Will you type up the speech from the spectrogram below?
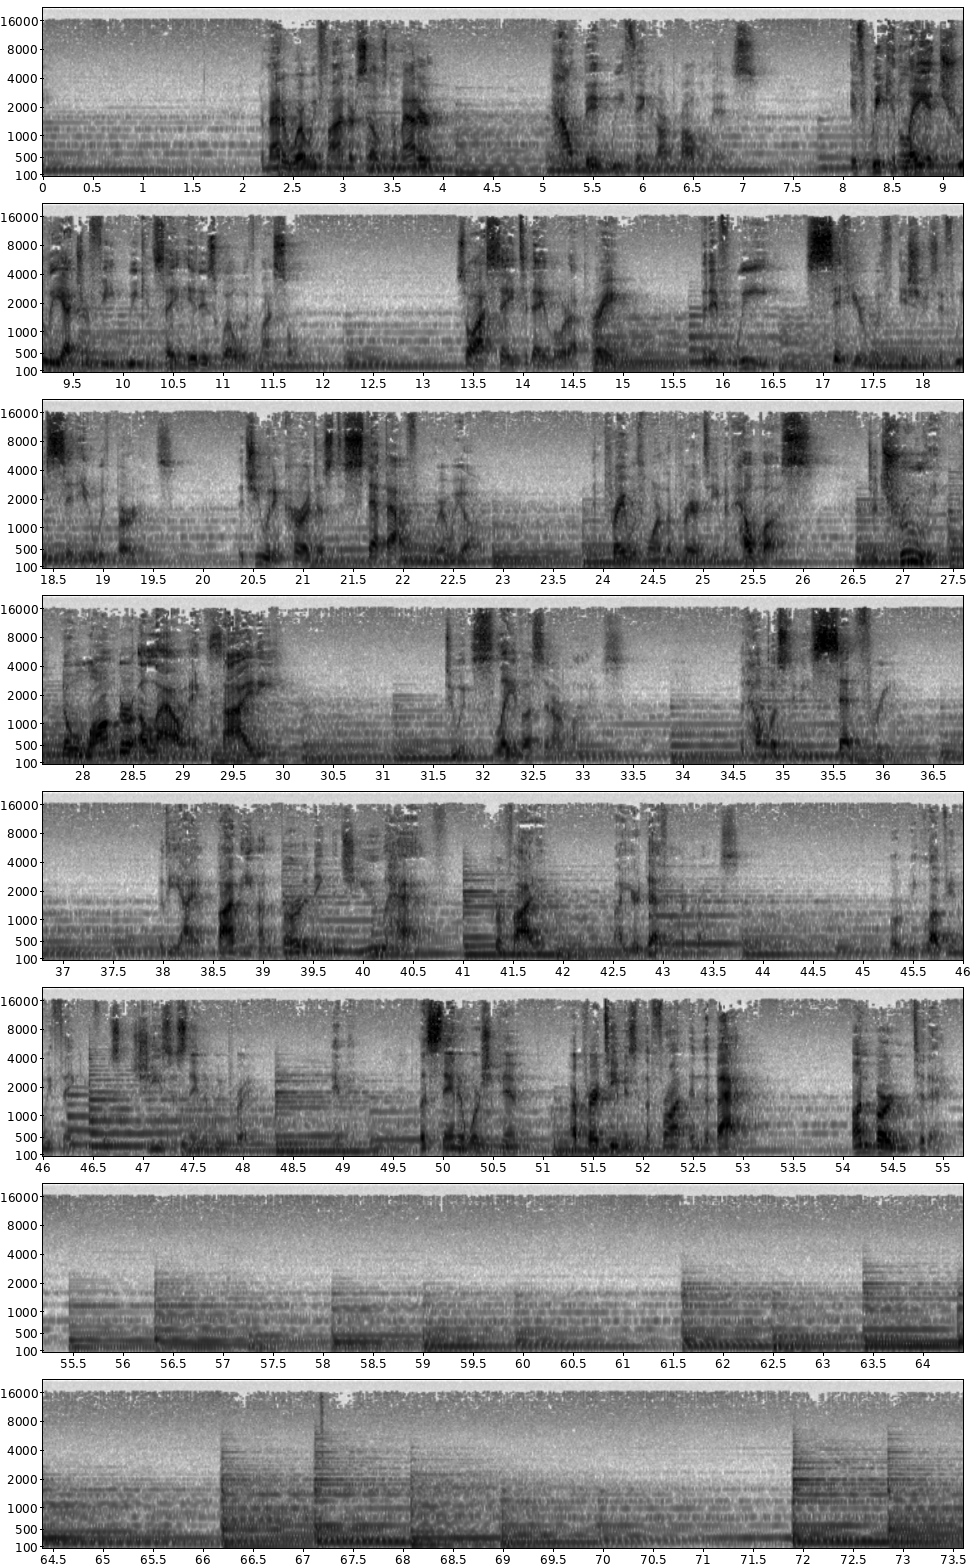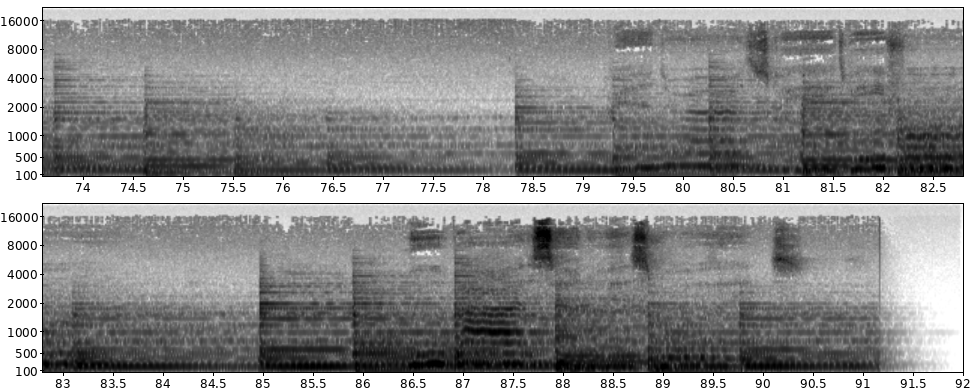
no matter where we find ourselves, no matter how big we think our problem is, if we can lay it truly at your feet, we can say, It is well with my soul. So I say today, Lord, I pray that if we sit here with issues, if we sit here with burdens, that you would encourage us to step out from where we are and pray with one of the prayer team and help us to truly no longer allow anxiety to enslave us in our lives, but help us to be set free by the, by the unburdening that you have provided by your death on the cross. Lord, we love you and we thank you. For it's in Jesus' name that we pray. Amen. Let's stand and worship him. Our prayer team is in the front and the back, unburdened today.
